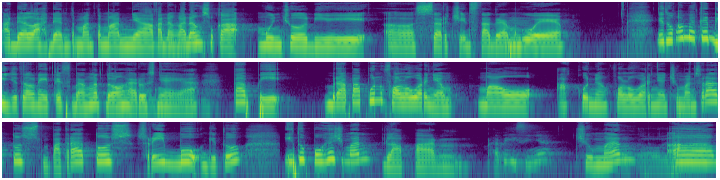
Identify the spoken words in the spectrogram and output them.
adalah dan teman-temannya kadang-kadang suka muncul di eh, search Instagram gue itu kan mereka digital native banget dong harusnya ya. Tapi berapapun followernya mau akun yang followernya cuma 100, 400, 1000 gitu, itu postnya cuma 8. tapi isinya Cuman em,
